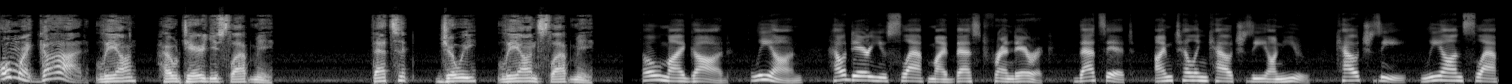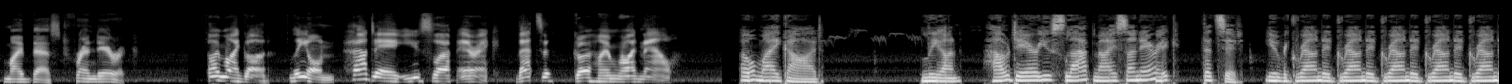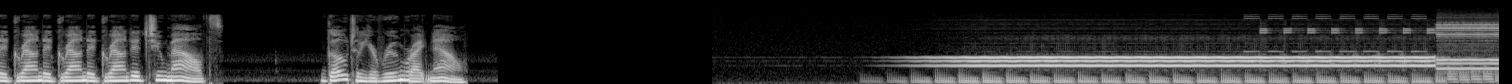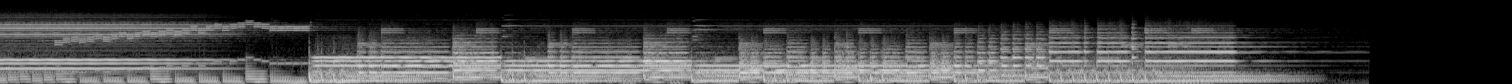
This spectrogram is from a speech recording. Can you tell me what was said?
Oh my god! Leon, how dare you slap me? That's it, Joey, Leon slapped me. Oh my god. Leon, how dare you slap my best friend Eric? That's it. I'm telling Coach Z on you. Coach Z, Leon slap my best friend Eric. Oh my god, Leon, how dare you slap Eric? That's it, go home right now. Oh my god. Leon, how dare you slap my son Eric? That's it. You were grounded, grounded, grounded, grounded, grounded, grounded, grounded, grounded two mouths. Go to your room right now.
